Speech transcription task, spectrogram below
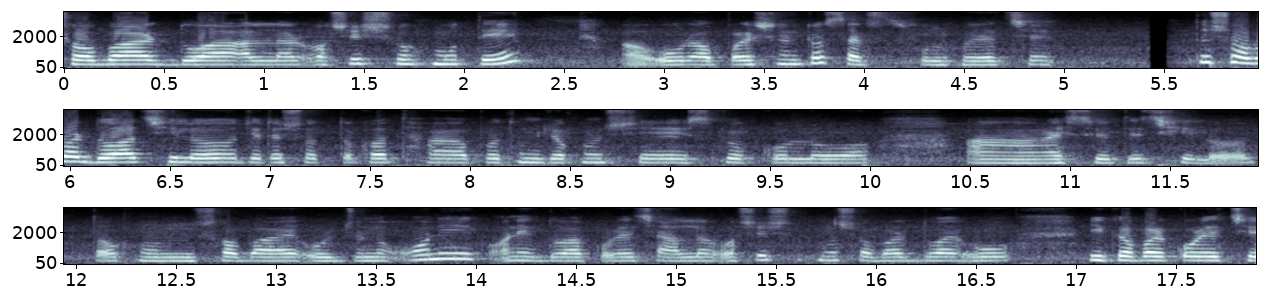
সবার দোয়া আল্লাহর অশেষ সহমতে ওর অপারেশনটাও সাকসেসফুল হয়েছে। তো সবার দোয়া ছিল যেটা সত্য কথা। প্রথম যখন সে স্ট্রোক করল আইসিইউতে ছিল, তখন সবাই ওর জন্য অনেক অনেক দোয়া করেছে। আল্লাহ অশেষ সবার দোয়ায় ও রিকভার করেছে,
